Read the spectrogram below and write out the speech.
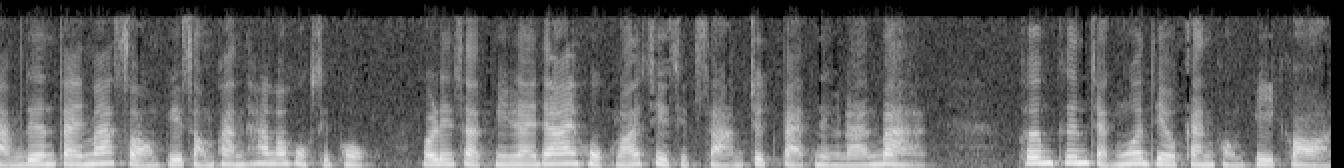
3 เดือนไตรมาส 2 ปี 2566 บริษัทมีรายได้ 643.81 ล้านบาท เพิ่มขึ้นจากงวดเดียวกันของปีก่อน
